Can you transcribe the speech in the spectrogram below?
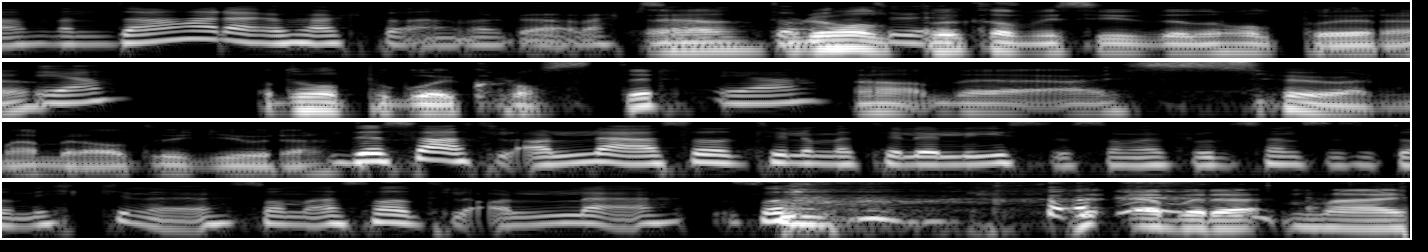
ja, men da har jeg jo hørt på deg når du har vært sånn. Ja, for du holdt på, kan vi si det du holdt på å gjøre? Ja, At du holdt på å gå i kloster? ja. Ja, det er søren meg bra at du ikke gjorde. Det sa jeg til alle. Jeg sa det til og med til Elise, som er produsent som sitter og nikker nå. Sånn, jeg sa det til alle. Så Jeg bare Nei,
